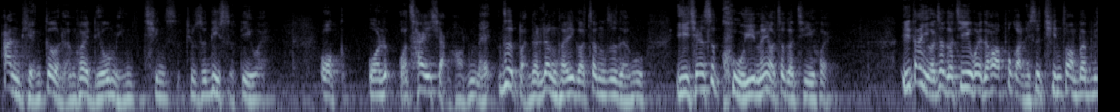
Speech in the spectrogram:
岸田个人会留名青史，就是历史地位。我我我猜想哈，每日本的任何一个政治人物，以前是苦于没有这个机会，一旦有这个机会的话，不管你是亲中派不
